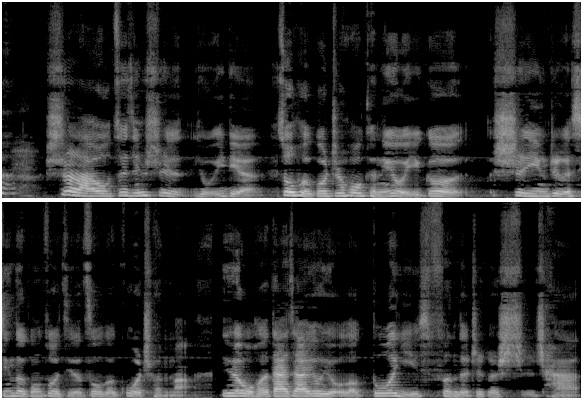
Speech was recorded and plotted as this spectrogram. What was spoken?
是啦，我最近是有一点做回国之后，肯定有一个适应这个新的工作节奏的过程嘛。因为我和大家又有了多一份的这个时差，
